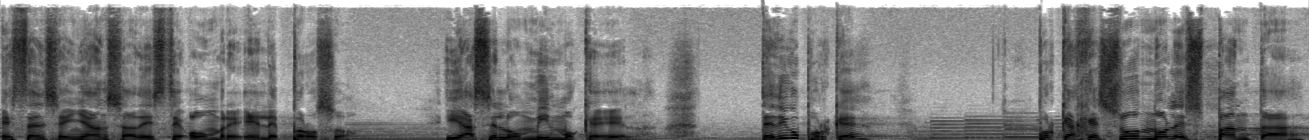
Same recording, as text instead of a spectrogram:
esta enseñanza de este hombre, el leproso, y hace lo mismo que él? Te digo por qué. Porque a Jesús no le espanta,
